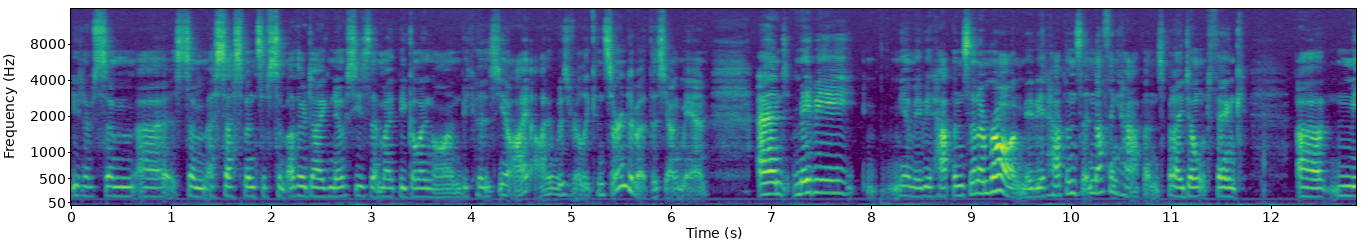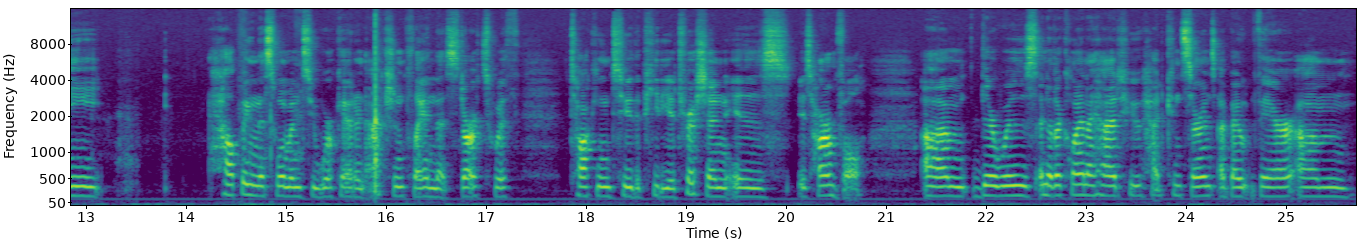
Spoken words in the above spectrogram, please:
you know some uh, some assessments of some other diagnoses that might be going on because you know I, I was really concerned about this young man and maybe you know maybe it happens that I'm wrong maybe it happens that nothing happens but I don't think uh, me helping this woman to work out an action plan that starts with talking to the pediatrician is is harmful um, there was another client I had who had concerns about their um,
